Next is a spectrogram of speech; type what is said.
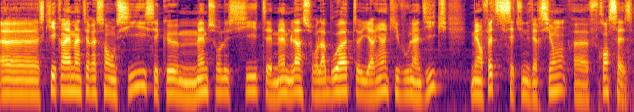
Euh, ce qui est quand même intéressant aussi, c'est que même sur le site et même là sur la boîte, il n'y a rien qui vous l'indique, mais en fait c'est une version euh, française.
